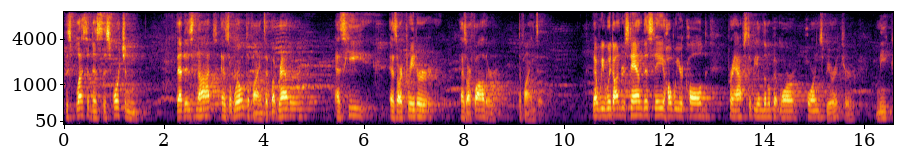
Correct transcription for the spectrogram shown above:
this blessedness, this fortune that is not as the world defines it, but rather as He, as our Creator, as our Father defines it. That we would understand this day how we are called perhaps to be a little bit more poor in spirit or meek,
